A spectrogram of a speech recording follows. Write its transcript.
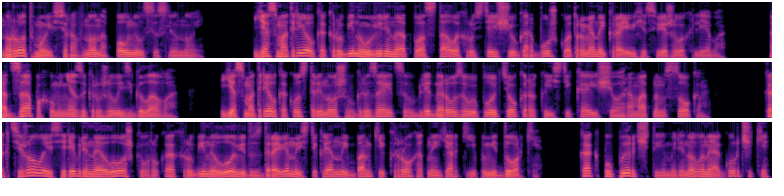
но рот мой все равно наполнился слюной. Я смотрел, как Рубина уверенно отпластала хрустящую горбушку от румяной краюхи свежего хлеба. От запаха у меня закружилась голова. Я смотрел, как острый нож вгрызается в бледно-розовую плоть окорока, истекающего ароматным соком. Как тяжелая серебряная ложка в руках Рубины ловит в здоровенной стеклянной банке крохотные яркие помидорки. Как пупырчатые маринованные огурчики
